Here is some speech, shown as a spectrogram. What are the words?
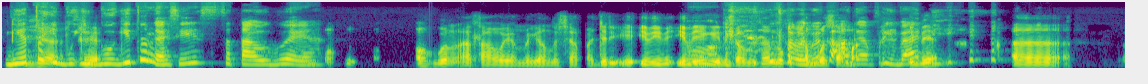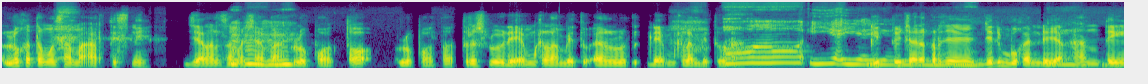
Dia tuh Iya, ibu-ibu gitu gak sih setahu gue ya? oh, oh gue nggak tahu yang megang tuh siapa jadi ini ini Oh. gini kalau misalnya lu ketemu sama agak pribadi. eh lu ketemu sama artis nih jalan sama siapa lu foto lu foto terus lu DM ke lambe eh, lu DM ke lambe Oh, iya iya gitu iya. cara iya, kerjanya iya. jadi bukan dia yang Iya. hunting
